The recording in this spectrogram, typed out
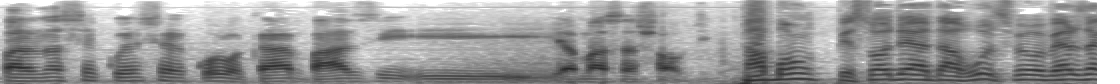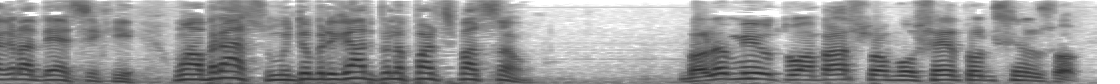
para na sequência colocar a base e a massa asfáltica. Tá bom, o pessoal da, da Rua dos Ferroviários agradece aqui. Um abraço, muito obrigado pela participação. Valeu, Milton, um abraço para você e todos nos ouvem.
